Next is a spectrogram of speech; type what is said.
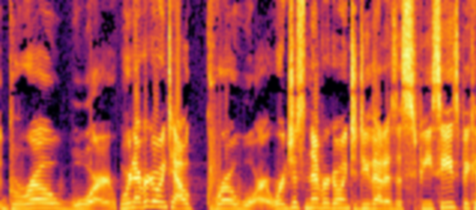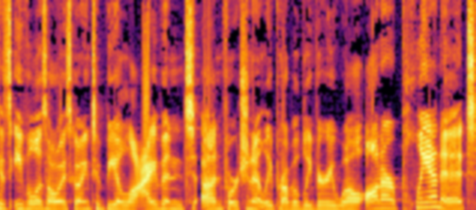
outgrow war. We're never going to outgrow war. We're just never going to do that as a species because evil is always going to be alive and unfortunately probably very well on our planet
